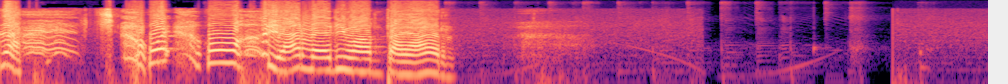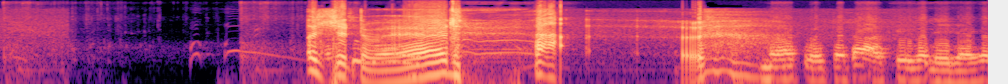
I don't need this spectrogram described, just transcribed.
जा। ओ यार मैं नहीं मानता यार। शिट मैन मैं सोचा था आखिर में ले जाएगा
